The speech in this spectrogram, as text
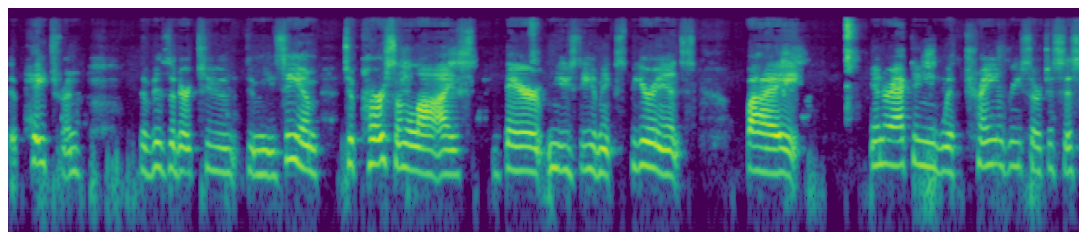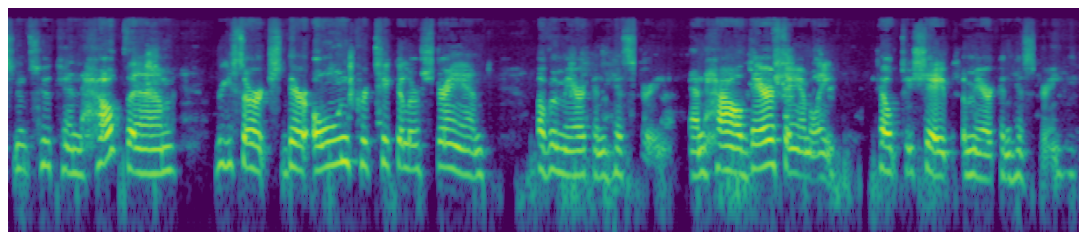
the patron, the visitor to the museum to personalize their museum experience by interacting with trained research assistants who can help them research their own particular strand of American history and how their family helped to shape American history.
